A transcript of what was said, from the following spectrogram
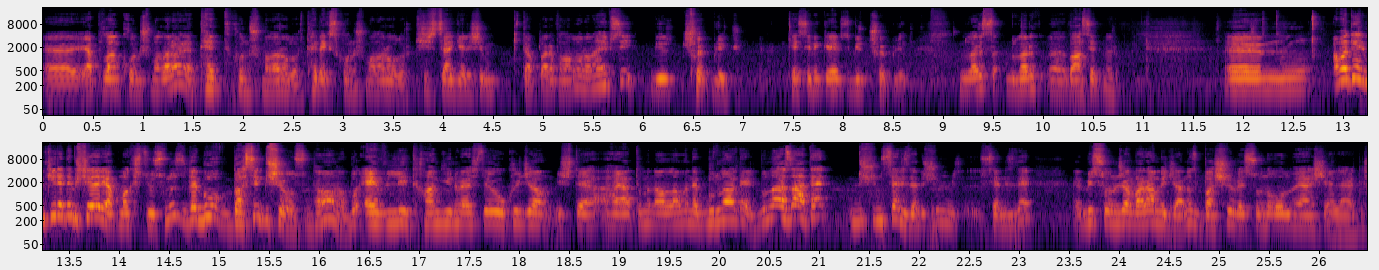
e, yapılan konuşmalar var ya TED konuşmalar olur, TEDx konuşmalar olur, kişisel gelişim kitapları falan olur. Onlar hepsi bir çöplük. Kesinlikle hepsi bir çöplük. Bunları bunları e, bahsetmiyorum. Ee, ama diyelim ki yine de bir şeyler yapmak istiyorsunuz ve bu basit bir şey olsun tamam mı? Bu evlilik, hangi üniversiteye okuyacağım, işte hayatımın anlamı ne bunlar değil. Bunlar zaten düşünseniz de düşünseniz de bir sonuca varamayacağınız başı ve sonu olmayan şeylerdir.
